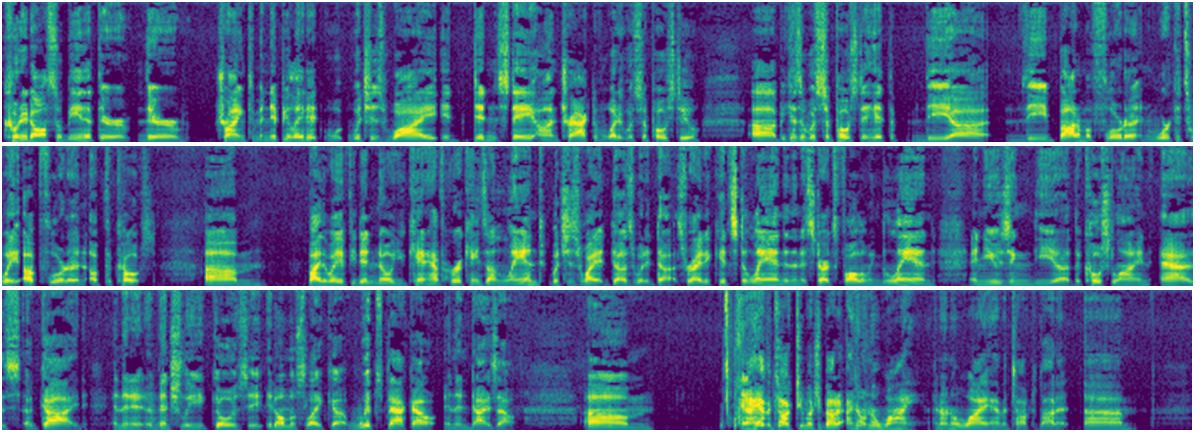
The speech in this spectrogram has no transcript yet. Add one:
Could it also be that they're they're trying to manipulate it, which is why it didn't stay on track of what it was supposed to? Uh, because it was supposed to hit the the uh, the bottom of Florida and work its way up Florida and up the coast. Um, by the way, if you didn't know, you can't have hurricanes on land, which is why it does what it does, right? It gets to land and then it starts following the land and using the uh, the coastline as a guide, and then it eventually goes. It, it almost like uh, whips back out and then dies out. Um, and I haven't talked too much about it. I don't know why. I don't know why I haven't talked about it. Um,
